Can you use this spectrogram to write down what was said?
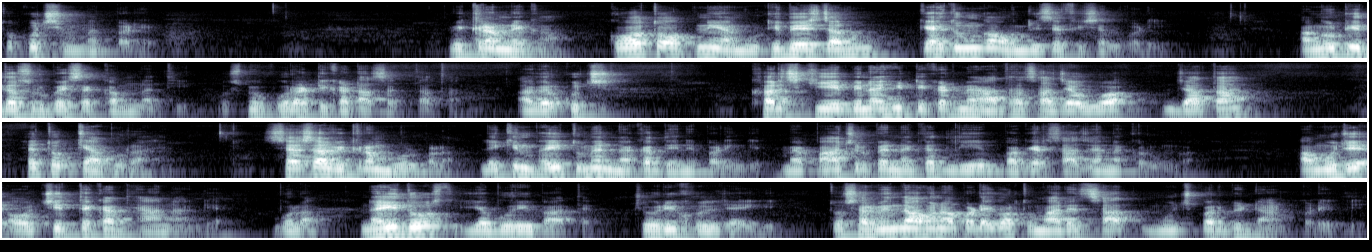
तो कुछ हिम्मत बढ़े। विक्रम ने कहा कहो तो अपनी अंगूठी बेच डालूं, कह दूँगा उंगली से फिसल पड़ी। अंगूठी दस रुपए से कम न थी, उसमें पूरा टिकट आ सकता था। अगर कुछ खर्च किए बिना ही टिकट में आधा साझा हुआ जाता है तो क्या बुरा है? सहसा विक्रम बोल पड़ा, लेकिन भाई तुम्हें नकद देने पड़ेंगे। मैं पाँच रुपए नकद लिए बगैर साझा न करूँगा। अब मुझे औचित्य का ध्यान आ गया। बोला, नहीं दोस्त, यह बुरी बात है, चोरी खुल जाएगी। तो शर्मिंदा होना पड़ेगा और तुम्हारे साथ मुझ पर भी डांट पड़ेगी।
